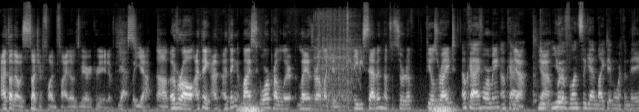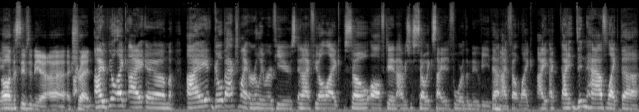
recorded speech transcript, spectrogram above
I thought that was such a fun fight. That was very creative. yes. But yeah, um, overall, I think I, I think my score probably lands around like an 87. That's what sort of feels right Okay. for me. Okay. Yeah. You, Yeah. you We're- have once again liked it more than me. Oh, this seems to be a, a, a trend. I feel like I am. I go back to my early reviews, and I feel like so often I was just so excited for the movie that Mhm. I felt like I, I I didn't have like the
